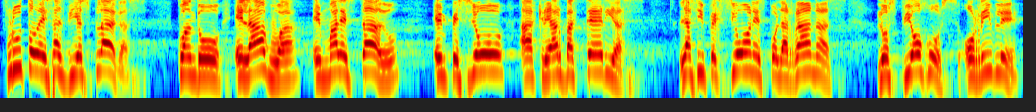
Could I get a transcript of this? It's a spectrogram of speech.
fruto de esas diez plagas. Cuando el agua en mal estado empezó a crear bacterias, las infecciones por las ranas, los piojos, horrible.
